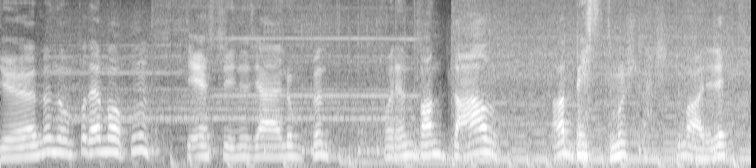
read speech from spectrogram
gjør med noen på den måten? Det synes jeg er lompent. For en vandal! Han er bestemors verste mareritt.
